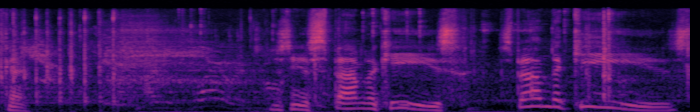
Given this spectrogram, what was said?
Okay. Just need to spam the keys. Spam the keys.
